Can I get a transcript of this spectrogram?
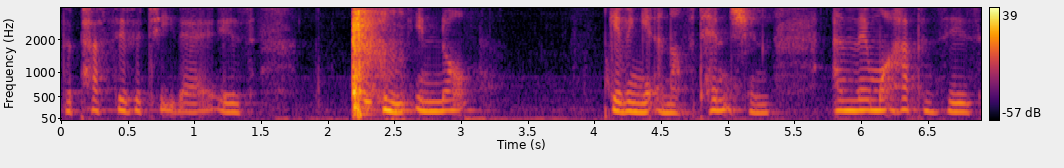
the passivity there is in not giving it enough attention. And then what happens is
